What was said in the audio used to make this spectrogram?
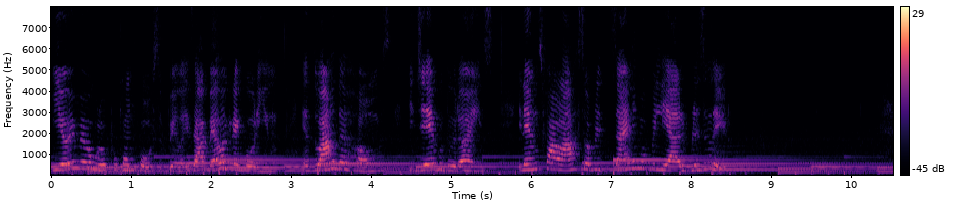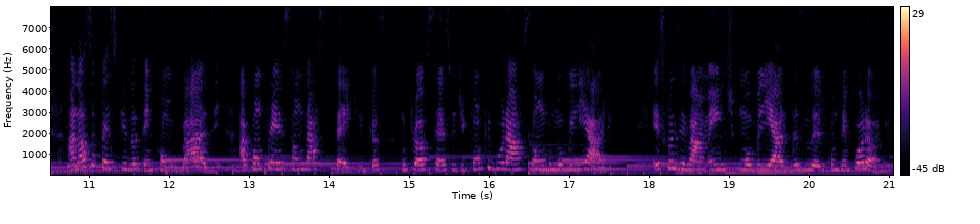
e eu e meu grupo composto pela Isabela Gregorino, Eduarda Ramos e Diego Durães iremos falar sobre design imobiliário brasileiro. Nossa pesquisa tem como base a compreensão das técnicas no processo de configuração do mobiliário, exclusivamente o mobiliário brasileiro contemporâneo.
